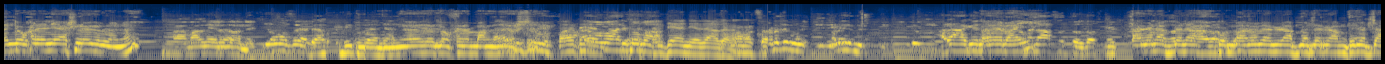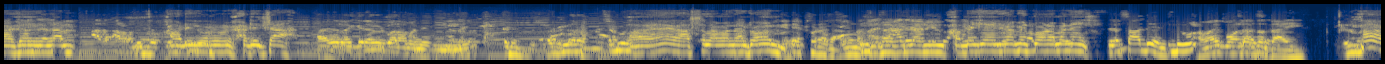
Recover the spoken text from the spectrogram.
এই দোকানে নিয়ে আসলে না? আপনাদের গ্রাম থেকে চা খেয়ে গেলাম। খাটি গরুর খাটি চা। হ্যাঁ আসসালাম আলাইকুম। আপনি কি গ্রামের পড়া মানে? সবাই বলে তো তাই। হ্যাঁ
